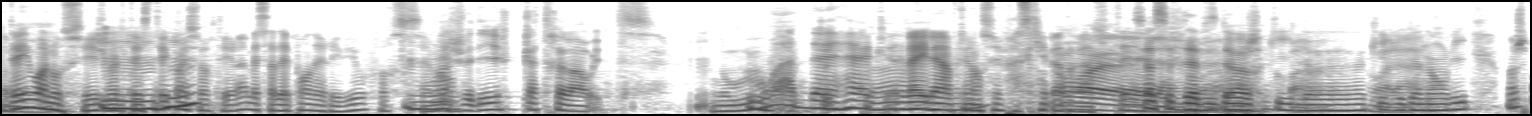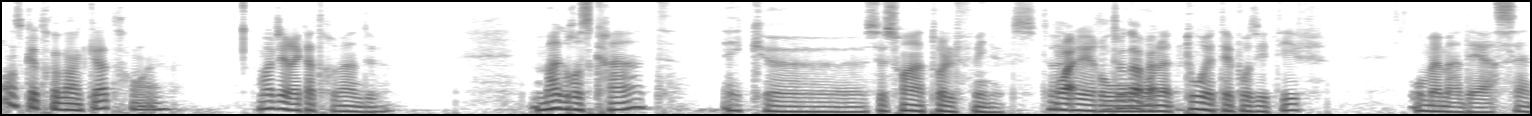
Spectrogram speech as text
Day me- One aussi, je vais le tester quand Mhm. il sortira, mais ça dépend des reviews forcément. Moi, je vais dire 88. What the heck Là, il est influencé parce qu'il a Ouais. drafté. Ça, c'est Death's Door qui, crois. le, qui Voilà. lui donne envie. Moi, je pense 84, ouais. Moi, je dirais 82. Ma grosse crainte est que ce soit un 12 minutes. Ouais, C'est-à-dire où tout à fait. on a- tout était positif, ou même un Descent.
